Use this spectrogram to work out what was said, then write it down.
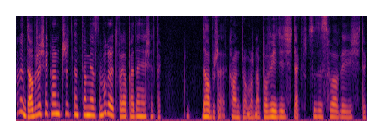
ale dobrze się kończy. Natomiast no, w ogóle twoje opowiadania się tak dobrze kończą, można powiedzieć, tak w cudzysłowie, jeśli tak,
